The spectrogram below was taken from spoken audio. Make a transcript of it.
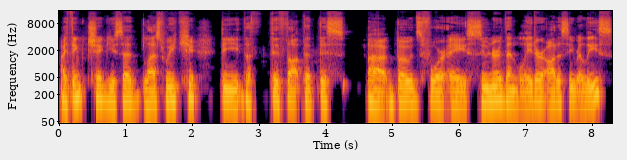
I think Chig, you said last week the the the thought that this uh, bodes for a sooner than later Odyssey release.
